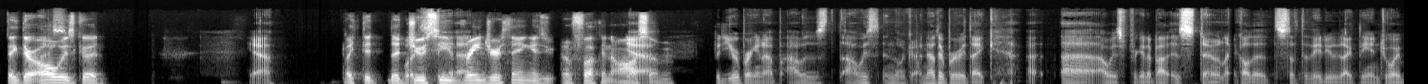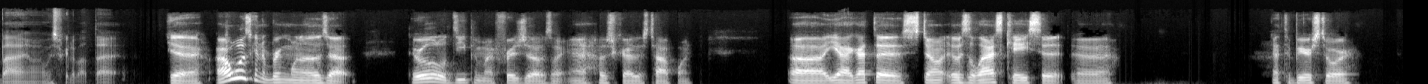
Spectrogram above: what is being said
Like they're Nice. always good. Yeah. Like the the What's juicy the, uh, Ranger thing is a fucking awesome. But you were bringing up, I was I always and like another brewery like uh, uh, I always forget about is Stone, like all the stuff that they do, like they enjoy by. I always forget about that. Yeah, I was gonna bring one of those out. They were a little deep in my fridge, though. I was like, eh, let's grab this top one. Uh, yeah, I got the stone. It was the last case at uh at the beer store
